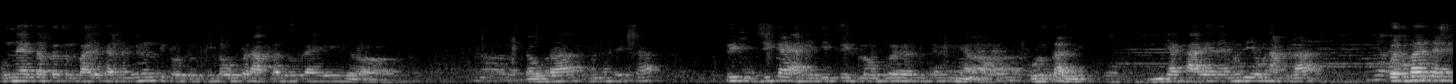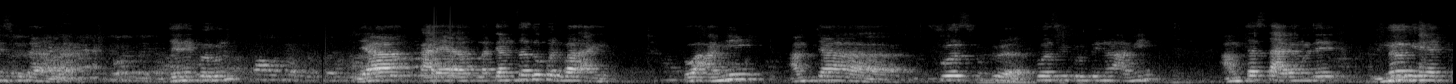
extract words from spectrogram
पुन्हा एकदा प्रकल्प अधिकाऱ्यांना विनंती करतो की लवकर आपला जो काही दौरा म्हणण्यापेक्षा ट्रीप जी काय आहे ती ट्रीप लवकर तुम्ही ओळखावी. या कार्यालयामध्ये येऊन आपला पदभार त्यांनी स्वीकारावा जेणेकरून या कार्यालयातला त्यांचा जो पदभार आहे तो आम्ही आमच्या स्वस्वीकृतीनं आम्ही आमच्याच ताब्यामध्ये न घेण्यात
